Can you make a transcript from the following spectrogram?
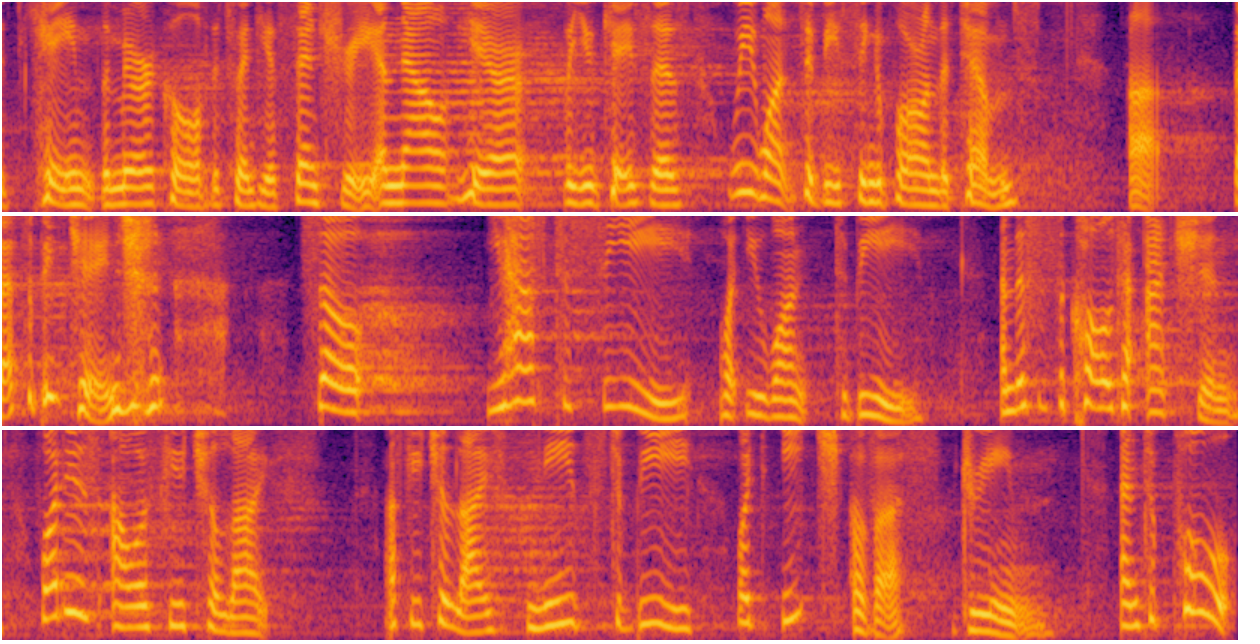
it became the miracle of the 20th century. And now here, the UK says, we want to be Singapore on the Thames. Uh, that's a big change. so you have to see what you want to be. And this is the call to action. What is our future life? Our future life needs to be what each of us dream, and to pull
